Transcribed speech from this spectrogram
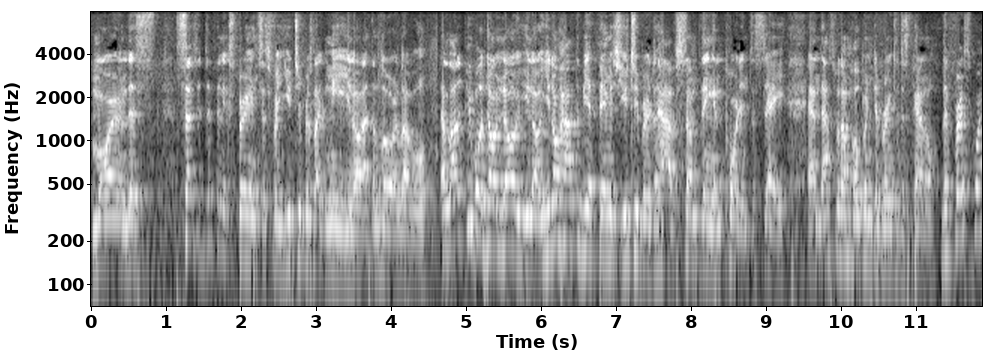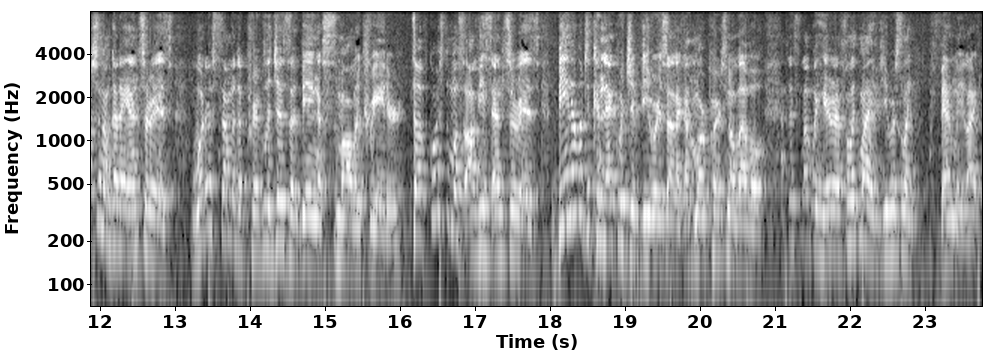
more in this such a different experiences for YouTubers like me, you know, at the lower level. A lot of people don't know, you know, you don't have to be a famous YouTuber to have something important to say, and that's what I'm hoping to bring to this panel. The first question I'm gonna answer is, what are some of the privileges of being a smaller creator? So of course the most obvious answer is being able to connect with your viewers on like a more personal level. At this level here, I feel like my viewers like family. Like,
